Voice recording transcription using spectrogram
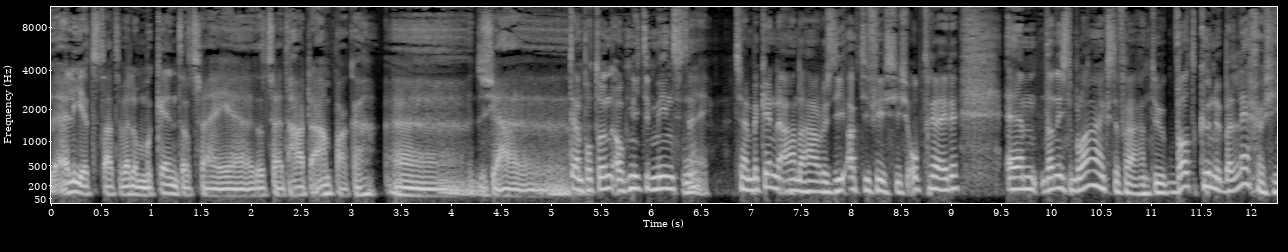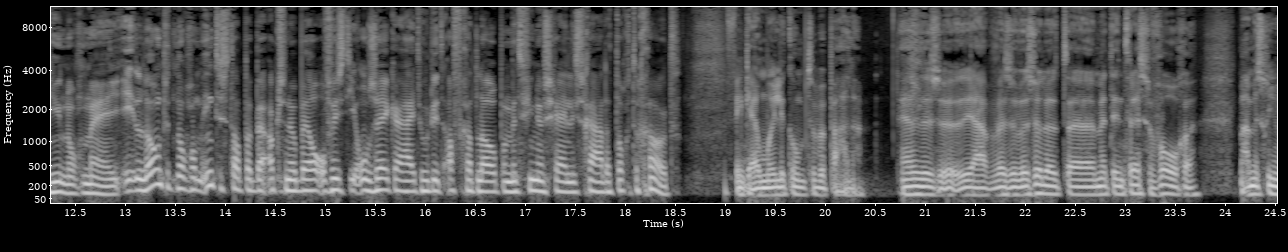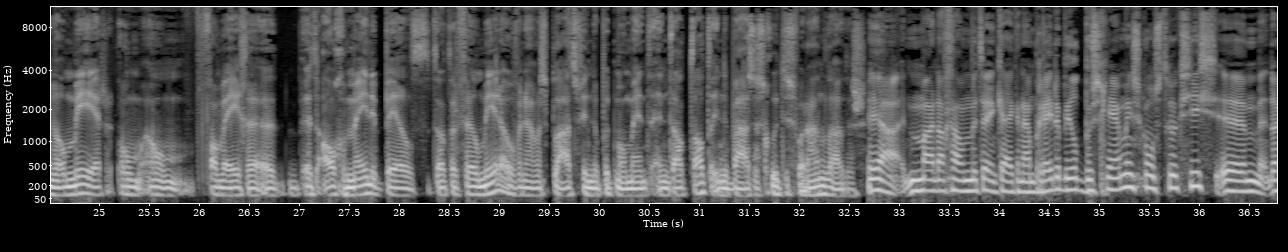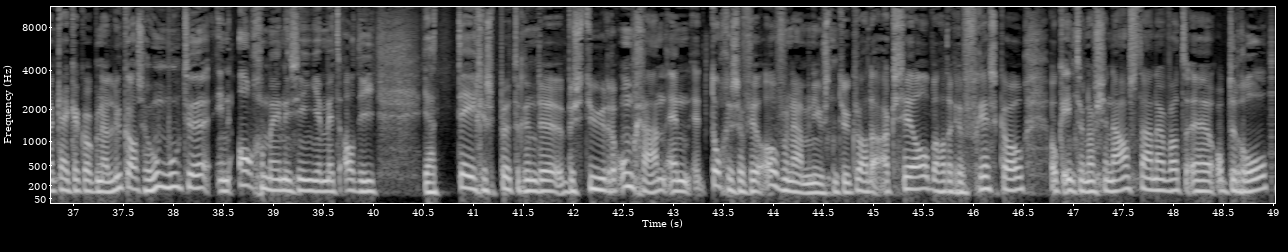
Elliot staat er wel om bekend dat zij, dat zij het hard aanpakken. dus ja... Templeton, ook niet de minste. Nee. Het zijn bekende aandeelhouders die activistisch optreden. Um, dan is de belangrijkste vraag natuurlijk: wat kunnen beleggers hier nog mee? Loont het nog om in te stappen bij Axel Nobel? Of is die onzekerheid hoe dit af gaat lopen met financiële schade toch te groot? Dat vind ik heel moeilijk om te bepalen. Dus uh, ja, we, zullen het uh, met interesse volgen. Maar misschien wel meer om, om vanwege het, algemene beeld dat er veel meer overnames plaatsvinden op het moment. En dat dat in de basis goed is voor aandeelhouders. Ja, maar dan gaan we meteen kijken naar een breder beeld. Beschermingsconstructies. Um, dan kijk ik ook naar Lucas. Hoe moeten in algemene zin je met al die ja, tegensputterende besturen omgaan? En toch is er veel overname nieuws natuurlijk. We hadden Axel, we hadden Refresco. Ook internationaal staan er wat op de rol.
